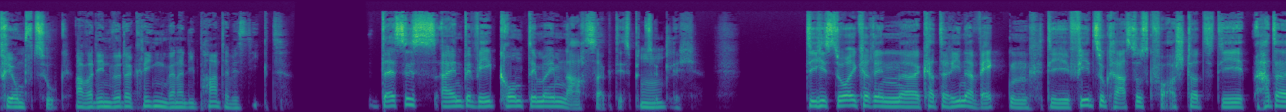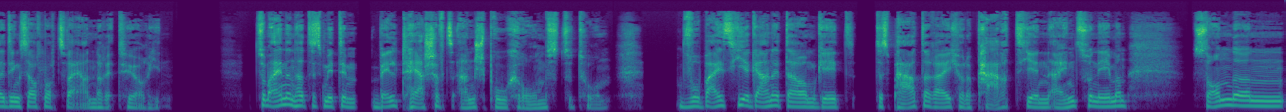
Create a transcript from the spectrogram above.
Triumphzug. Aber den würde er kriegen, wenn er die Pate besiegt. Das ist ein Beweggrund, den man ihm nachsagt diesbezüglich. Mhm. Die Historikerin äh, Katharina Wecken, die viel zu Crassus geforscht hat, die hat allerdings auch noch zwei andere Theorien. Zum einen hat es mit dem Weltherrschaftsanspruch Roms zu tun. Wobei es hier gar nicht darum geht, das Partherreich oder Parthien einzunehmen, sondern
